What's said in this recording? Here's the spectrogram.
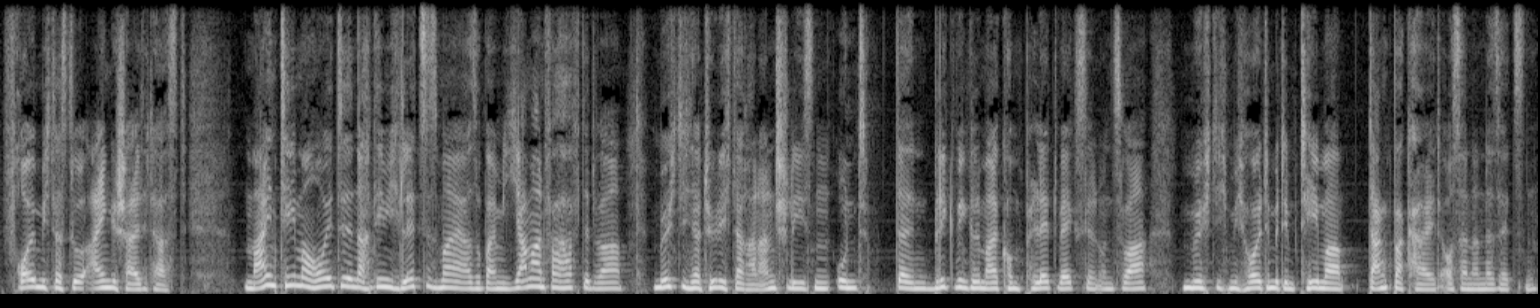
freue mich, dass du eingeschaltet hast. Mein Thema heute, nachdem ich letztes Mal also beim Jammern verhaftet war, möchte ich natürlich daran anschließen und den Blickwinkel mal komplett wechseln. Und zwar möchte ich mich heute mit dem Thema Dankbarkeit auseinandersetzen.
